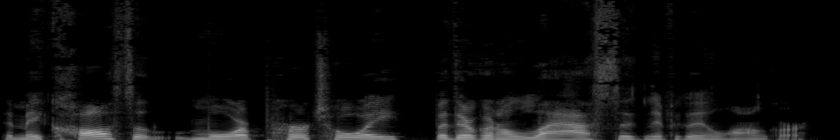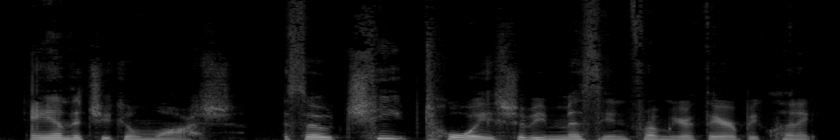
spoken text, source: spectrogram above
that may cost more per toy, but they're going to last significantly longer and that you can wash. So cheap toys should be missing from your therapy clinic.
